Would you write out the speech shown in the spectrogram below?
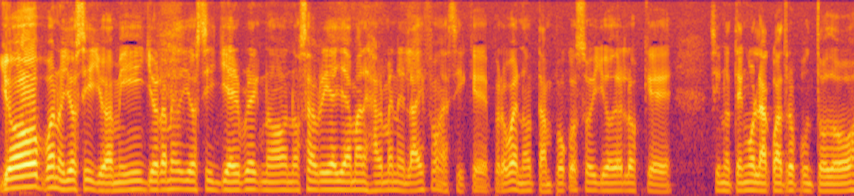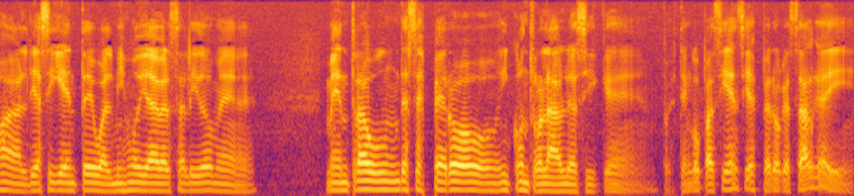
Yo, bueno, yo sí, yo a mí, yo realmente yo sí jailbreak no, no sabría ya manejarme en el iPhone, así que, pero bueno, tampoco soy yo de los que si no tengo la 4.2 al día siguiente o al mismo día de haber salido me, me entra un desespero incontrolable, así que pues tengo paciencia, espero que salga y,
